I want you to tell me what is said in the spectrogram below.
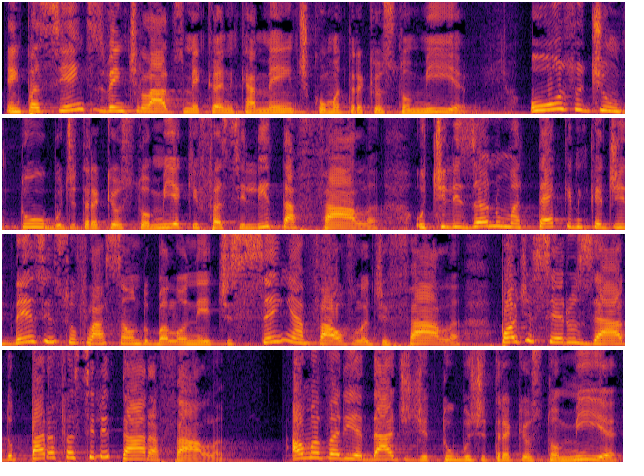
Em pacientes ventilados mecanicamente com uma traqueostomia, o uso de um tubo de traqueostomia que facilita a fala, utilizando uma técnica de desinsuflação do balonete sem a válvula de fala, pode ser usado para facilitar a fala. Há uma variedade de tubos de traqueostomia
